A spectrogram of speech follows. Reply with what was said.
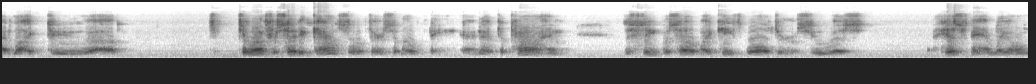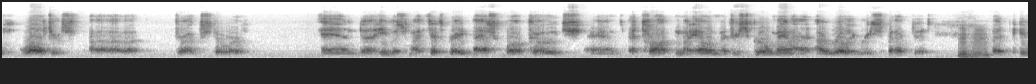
I'd like to uh, to run for city council if there's an opening. And at the time, the seat was held by Keith Walters, who was his family owned Walters uh, drugstore. And uh, he was my fifth grade basketball coach and I taught in my elementary school. Man, I, I really respected. Mm-hmm. But he,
